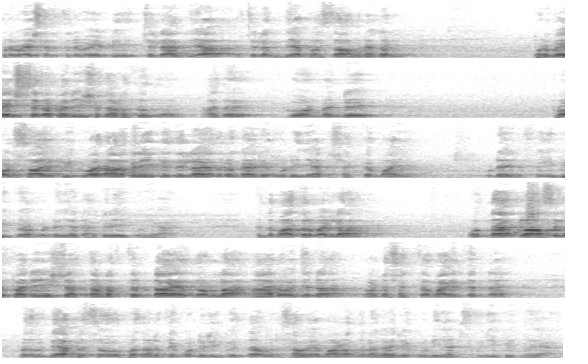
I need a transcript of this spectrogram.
പ്രവേശനത്തിന് വേണ്ടി ചില അധ്യാ ചില വിദ്യാഭ്യാസ സ്ഥാപനങ്ങൾ പ്രവേശന പരീക്ഷ നടത്തുന്നു. അത് ഗവൺമെന്റ് പ്രോത്സാഹിപ്പിക്കുവാൻ ആഗ്രഹിക്കുന്നില്ല എന്നുള്ള കാര്യം കൂടി ഞാൻ ശക്തമായി ഇവിടെ സൂചിപ്പിക്കുവാൻ വേണ്ടി ഞാൻ ആഗ്രഹിക്കുകയാണ്. എന്ന് മാത്രമല്ല ഒന്നാം ക്ലാസ്സിൽ പരീക്ഷ നടത്തണ്ട എന്നുള്ള ആലോചന വളരെ ശക്തമായി തന്നെ പൊതുവിദ്യാഭ്യാസ വകുപ്പ് നടത്തിക്കൊണ്ടിരിക്കുന്ന ഒരു സമയമാണെന്നുള്ള കാര്യം കൂടി ഞാൻ സൂചിപ്പിക്കുകയാണ്.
